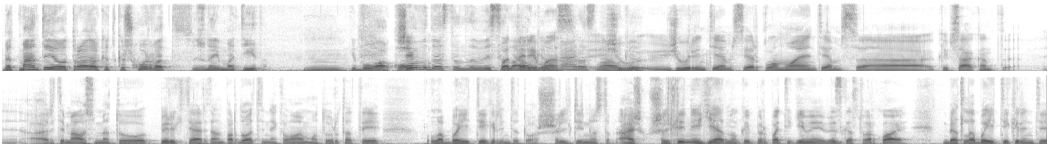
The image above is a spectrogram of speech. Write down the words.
Bet man tai jau atrodo, kad kažkur, vat, žinai, matyta. Mm. Kai buvo COVID, ten visi Patarimas žiū, žiūrintiems ir planuojantiems, kaip sakant, artimiausių metų pirkti ar ten parduoti nekilnojamo turtą, tai labai tikrinti tuos šaltinius. Aišku, šaltiniai jie, nu, kaip ir patikimi, viskas tvarkoja, bet labai tikrinti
